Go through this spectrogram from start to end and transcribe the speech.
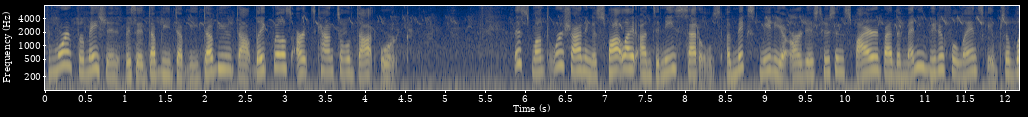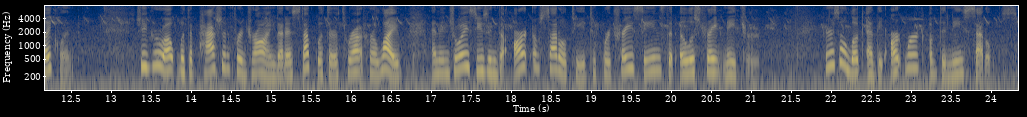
For more information, visit www.lakewalesartscouncil.org. This month, we're shining a spotlight on Denise Settles, a mixed media artist who's inspired by the many beautiful landscapes of Lakeland. She grew up with a passion for drawing that has stuck with her throughout her life and enjoys using the art of subtlety to portray scenes that illustrate nature. Here's a look at the artwork of Denise Settles.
